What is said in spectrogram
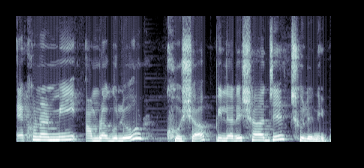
এখন আমি আমড়াগুলোর খোসা, পিলারের সাহায্যে ছুলে নিব।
